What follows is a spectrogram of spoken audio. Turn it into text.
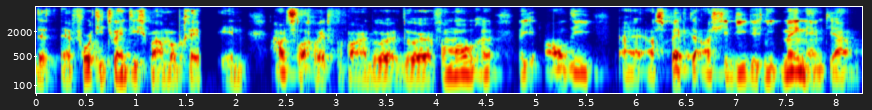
de 40-20's kwamen op een gegeven moment in, hartslag werd vervangen door, door vermogen. Weet je, al die aspecten, als je die dus niet meeneemt, ja,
